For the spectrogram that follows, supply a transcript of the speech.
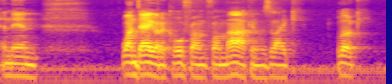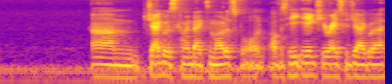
and then one day I got a call from from Mark and was like, look, um, Jaguar's coming back to motorsport. Obviously, he, he actually raced for Jaguar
